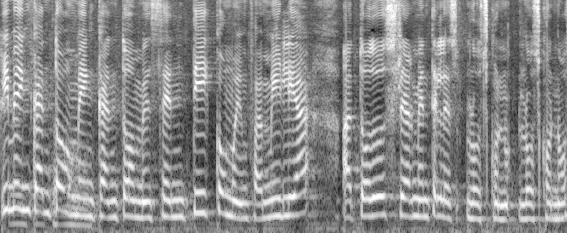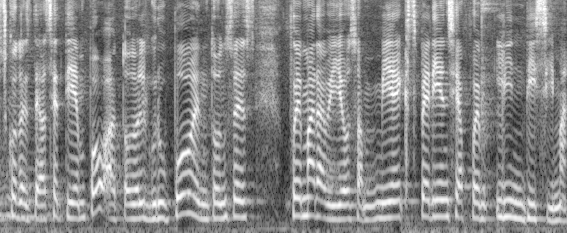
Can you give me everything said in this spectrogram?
y me encantó, me encantó, me sentí como en familia, a todos realmente les, los, los conozco desde hace tiempo, a todo el grupo, entonces fue maravillosa, mi experiencia fue lindísima.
